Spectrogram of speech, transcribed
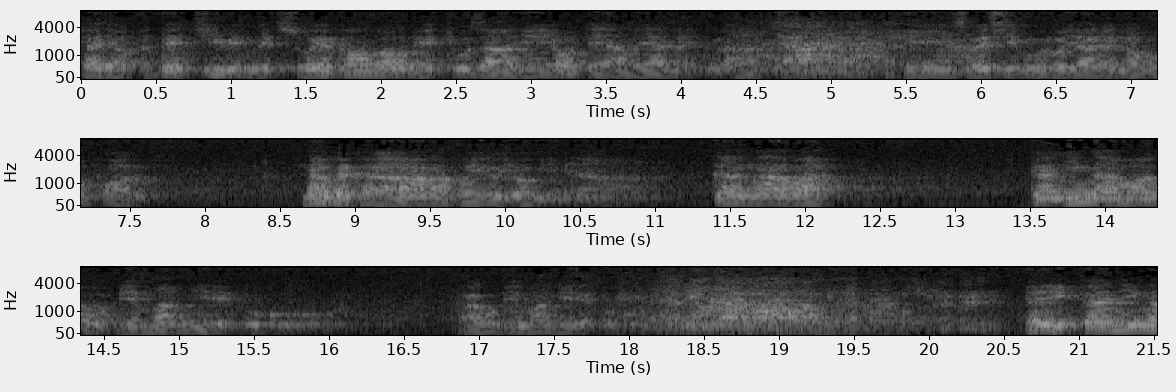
ဒါကြောင့်အသက်ကြီးပေမဲ့ဇွဲကောင်းကောင်းနဲ့ကြိုးစားရင်ရောတရားမရနိုင်ဘူးလားရပါဘူးအေးဇွဲရှိဖို့တော့ရတယ်နော်ဖွားလို့ နောက်တစ်ခါဘုန်းကြီးတို့ယောဂီများကံ၅ပါးကံကြီး၅ပါးကိုပြင်မမိတဲ့ပုဂ္ဂိုလ်ဘာကိုပြင်မမိတဲ့ပုဂ္ဂိုလ်လဲကံကြီး၅ပါးကိုပြင်မမိအဲ့ဒီကံကြီး၅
